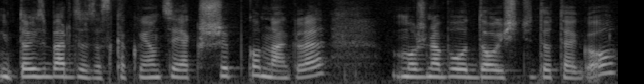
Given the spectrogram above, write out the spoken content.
I to jest bardzo zaskakujące, jak szybko nagle można było dojść do tego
